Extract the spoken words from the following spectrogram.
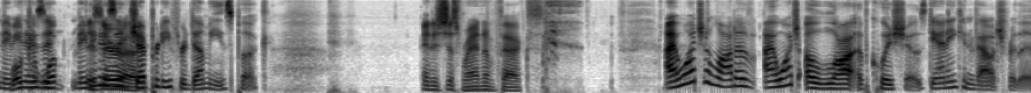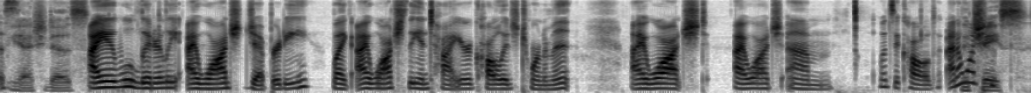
Maybe What co- there's a what- maybe there's there a, a- Jeopardy for Dummies book. And it's just random facts. I watch a lot of I watch a lot of quiz shows. Danny can vouch for this. Yeah, she does. I will literally I watched Jeopardy. Like I watched the entire college tournament. I watched I watch um what's it called? I don't the watch chase.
